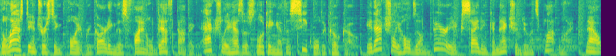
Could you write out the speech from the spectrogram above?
The last interesting point regarding this final death topic actually has us looking at the sequel to Coco. It actually holds a very exciting connection to its plotline. Now,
